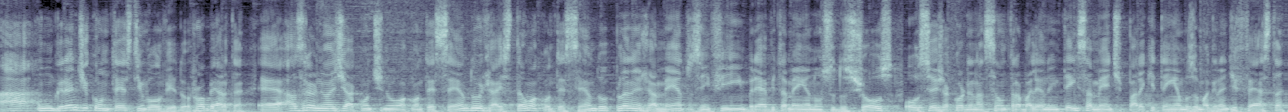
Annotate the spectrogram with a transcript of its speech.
Há um grande contexto envolvido. Roberta, é, as reuniões já continuam acontecendo, já estão acontecendo, planejamentos, enfim, em breve também anúncio dos shows, ou seja, a coordenação trabalhando intensamente para que tenhamos uma grande festa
